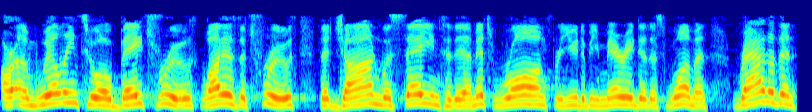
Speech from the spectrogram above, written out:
are unwilling to obey truth, what is the truth that John was saying to them? It's wrong for you to be married to this woman. Rather than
